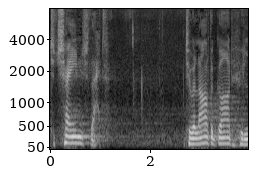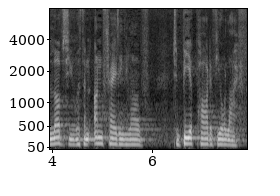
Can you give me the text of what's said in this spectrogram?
to change that, to allow the God who loves you with an unfailing love to be a part of your life.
